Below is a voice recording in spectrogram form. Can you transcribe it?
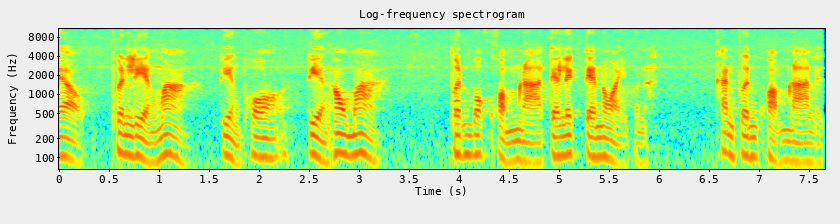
แล้ว เพื่อนเลี้ยงมาเลี้ยงพ่อเลี้ยงเฮ้ามาเพื่อนบอกความนาแต่เล็กแต่หน่อยพุ่นะขั้นเพื่อนความนาเลย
